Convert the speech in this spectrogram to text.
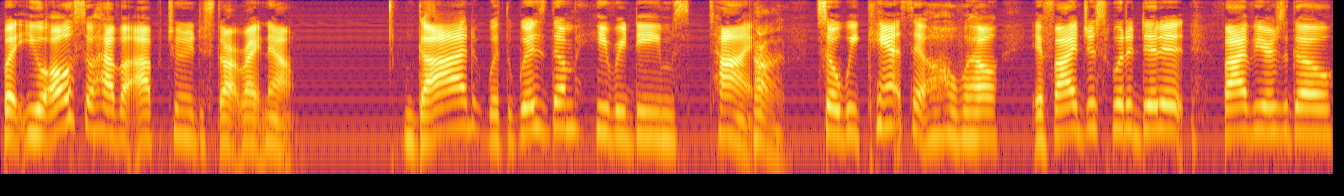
But you also have an opportunity to start right now. God, with wisdom, He redeems time. time. So we can't say, oh, well, if I just would have did it five years ago,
